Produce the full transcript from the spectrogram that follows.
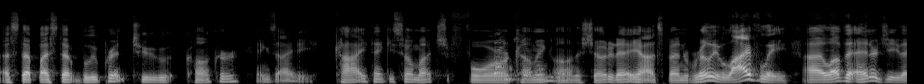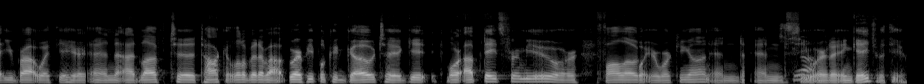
a step by step blueprint to conquer anxiety. Cai, thank you so much for thank coming you. on the show today. Yeah, it's been really lively. I love the energy that you brought with you here. And I'd love to talk a little bit about where people could go to get more updates from you or follow what you're working on and and sure. see where to engage with you.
